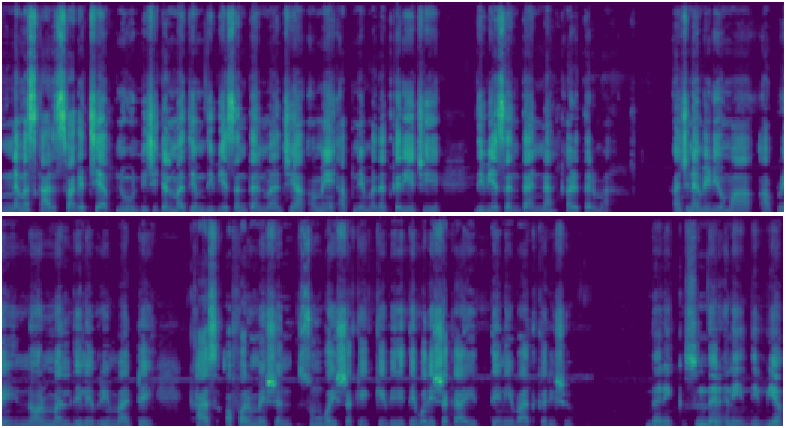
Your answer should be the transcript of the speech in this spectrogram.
નમસ્કાર, સ્વાગત છે આપનું ડિજિટલ માધ્યમ દિવ્ય સંતાનમાં, જ્યાં અમે આપને મદદ કરીએ છીએ દિવ્ય સંતાનના ઘડતરમાં. આજના વિડીયોમાં આપણે નોર્મલ ડિલિવરી માટે ખાસ અફર્મેશન શું હોઈ શકે, કેવી રીતે બોલી શકાય તેની વાત કરીશું. દરેક સુંદર અને દિવ્ય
